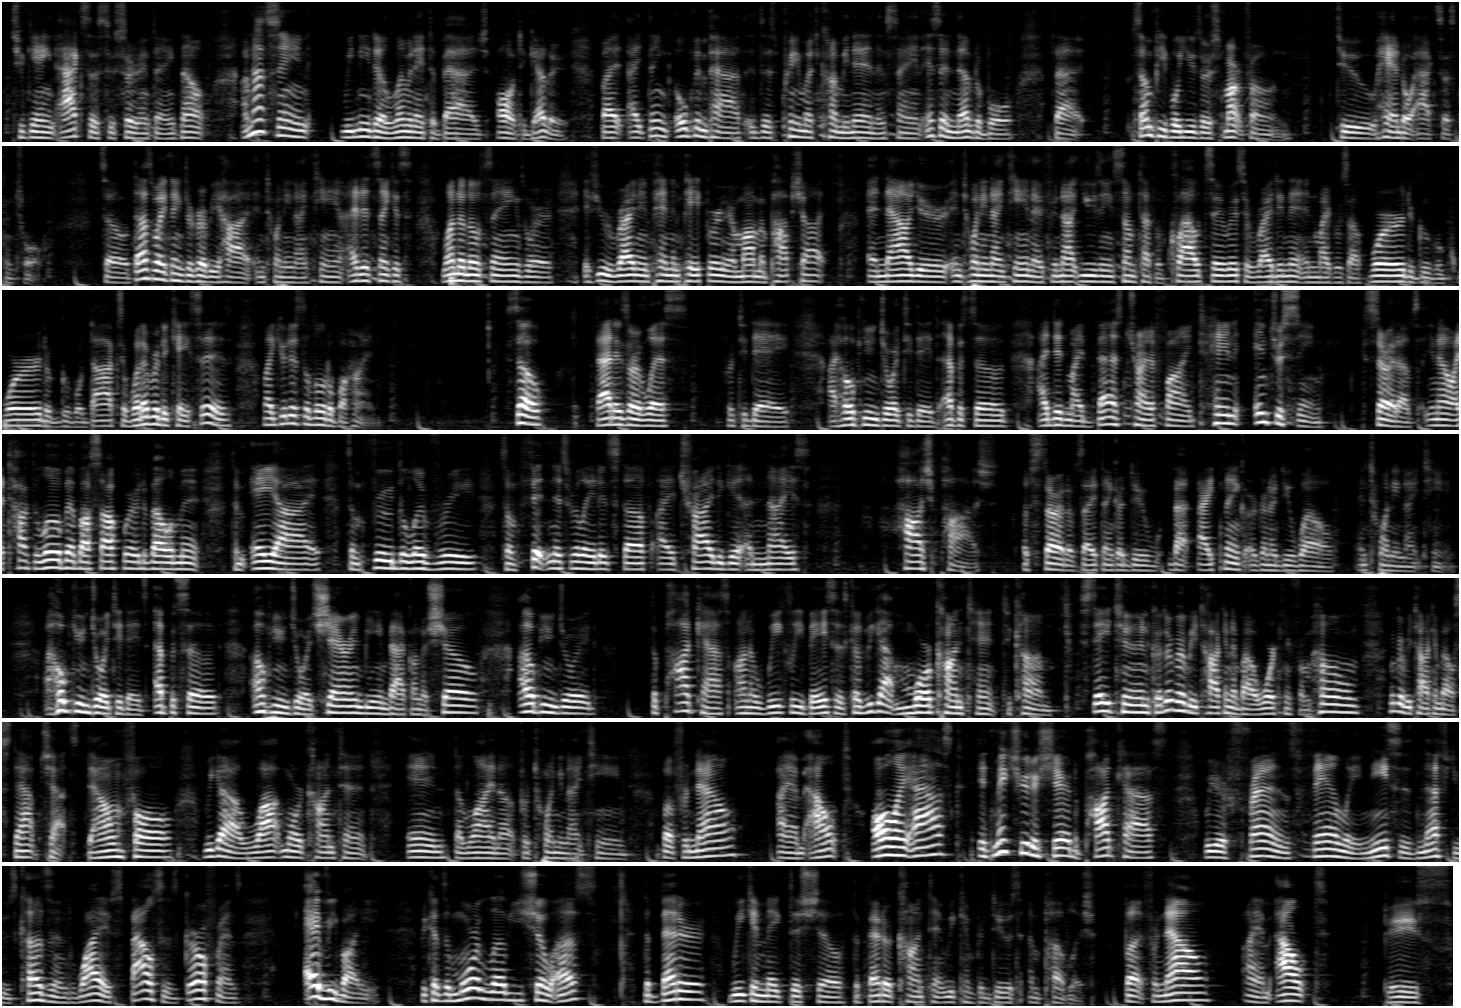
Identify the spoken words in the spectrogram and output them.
to gain access to certain things. Now, I'm not saying we need to eliminate the badge altogether. But I think OpenPath is just pretty much coming in and saying it's inevitable that some people use their smartphone to handle access control. So that's why I think they're going to be hot in 2019. I just think it's one of those things where if you're writing pen and paper your mom and pop shop, and now you're in 2019, if you're not using some type of cloud service or writing it in Microsoft Word or Google Word or Google Docs or whatever the case is, like you're just a little behind. So, that is our list for today. I hope you enjoyed today's episode. I did my best trying to find 10 interesting startups. You know, I talked a little bit about software development, some AI, some food delivery, some fitness related stuff. I tried to get a nice hodgepodge of startups I think are do that I think are going to do well in 2019. I hope you enjoyed today's episode. I hope you enjoyed Sharon being back on the show. I hope you enjoyed the podcast on a weekly basis because we got more content to come. Stay tuned because we're going to be talking about working from home. We're going to be talking about Snapchat's downfall. We got a lot more content in the lineup for 2019. But for now, I am out. All I ask is make sure to share the podcast with your friends, family, nieces, nephews, cousins, wives, spouses, girlfriends, everybody. Because the more love you show us, the better we can make this show, the better content we can produce and publish. But for now, I am out. Peace.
